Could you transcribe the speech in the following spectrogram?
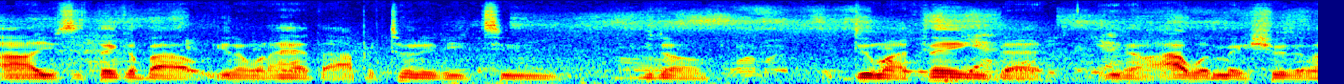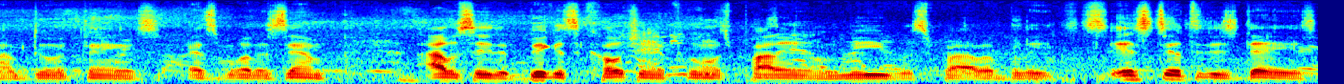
I, I used to think about, you know, when I had the opportunity to, you know, do my thing, that you know I would make sure that I'm doing things as well as them. I would say the biggest coaching influence probably on me was probably, and still to this day, is,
